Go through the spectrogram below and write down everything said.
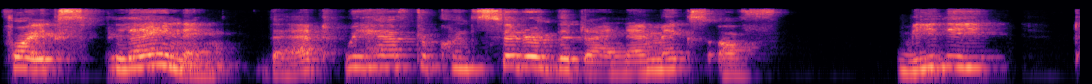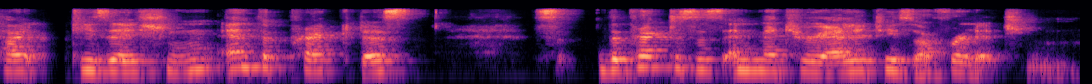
For explaining that, we have to consider the dynamics of mediatization and the practice, the practices and materialities of religion.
